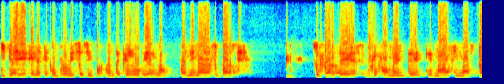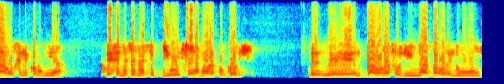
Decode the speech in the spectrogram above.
Y creería que en este compromiso es importante que el gobierno también haga su parte. Su parte es que fomente que más y más pagos en la economía dejen de ser en efectivo y se hagan ahora con Cody desde el pago de gasolina, pago de luz,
